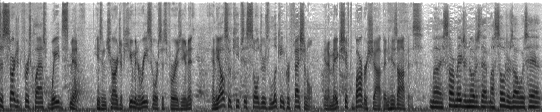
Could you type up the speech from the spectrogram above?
is Sergeant First Class Wade Smith. He's in charge of human resources for his unit, and he also keeps his soldiers looking professional in a makeshift barber shop in his office. My sergeant major noticed that my soldiers always had,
